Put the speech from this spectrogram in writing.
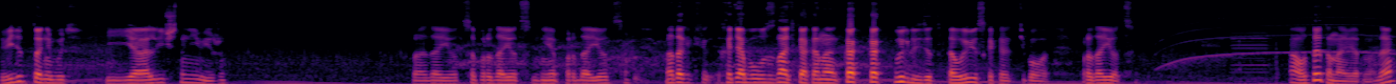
Видит кто-нибудь? Я лично не вижу. Продается, продается, не продается. Надо хотя бы узнать, как она, как, как выглядит эта вывеска, как типа продается. А, вот это, наверное, да?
